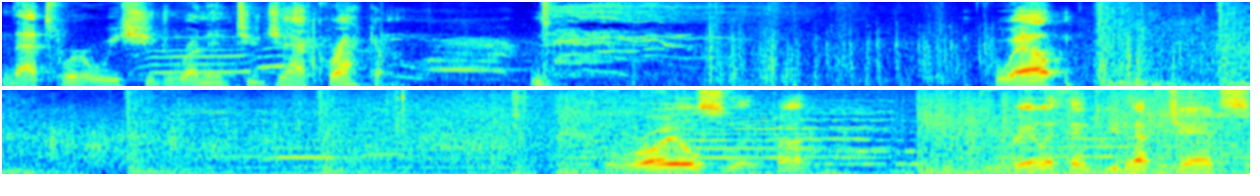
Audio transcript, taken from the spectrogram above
And that's where we should run into Jack Rackham. well, Royal Sloop, huh? You really think you'd have a chance?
